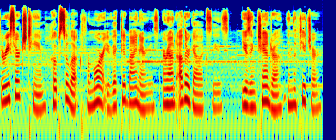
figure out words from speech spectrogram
The research team hopes to look for more evicted binaries around other galaxies using Chandra in the future.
